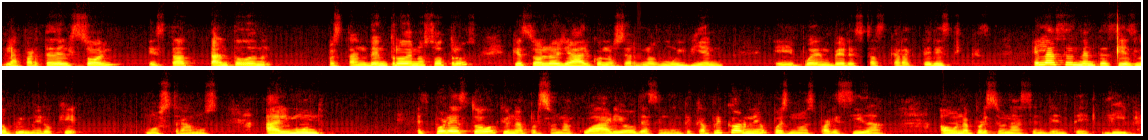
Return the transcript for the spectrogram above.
la parte del sol está tanto pues tan dentro de nosotros que solo ya al conocernos muy bien eh, pueden ver estas características. El ascendente sí es lo primero que mostramos al mundo. Es por esto que una persona acuario de ascendente capricornio pues no es parecida a una persona ascendente Libra.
